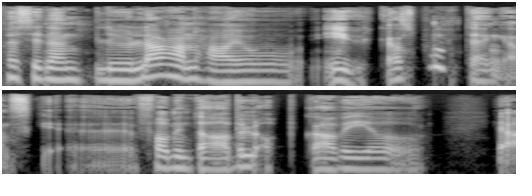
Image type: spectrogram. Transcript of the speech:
president Lula han har jo i utgangspunktet en ganske formidabel oppgave i å ja,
